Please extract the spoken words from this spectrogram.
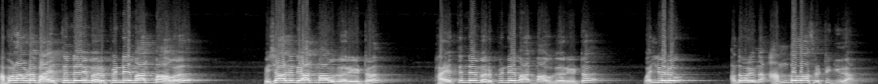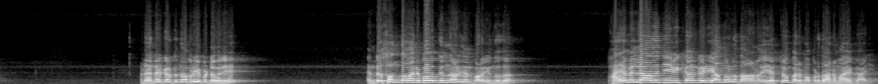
അപ്പോൾ അവിടെ ഭയത്തിന്റെയും വെറുപ്പിന്റെയും ആത്മാവ് പിശാചിന്റെ ആത്മാവ് കയറിയിട്ട് ഭയത്തിന്റെയും വെറുപ്പിന്റെയും ആത്മാവ് കയറിയിട്ട് വലിയൊരു എന്താ പറയുന്ന അന്ധത സൃഷ്ടിക്കുകയാണ്. അവിടെ എന്നെ കേൾക്കുന്ന പ്രിയപ്പെട്ടവരെ എന്റെ സ്വന്തം അനുഭവത്തിൽ നിന്നാണ് ഞാൻ പറയുന്നത്. ഭയമില്ലാതെ ജീവിക്കാൻ കഴിയാന്നുള്ളതാണ് ഏറ്റവും പരമപ്രധാനമായ കാര്യം.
